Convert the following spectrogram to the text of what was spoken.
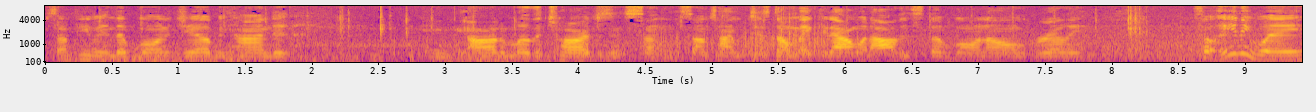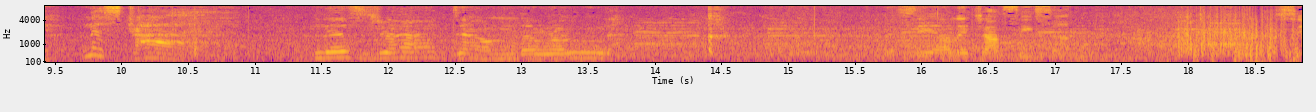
Some people end up going to jail behind it. And all the mother charges and some, sometimes just don't make it out with all this stuff going on, really. So anyway, let's drive. Let's drive down the road. Let's see, I'll let y'all see something. Let's see.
